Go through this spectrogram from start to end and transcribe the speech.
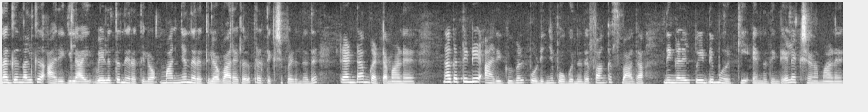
നഖങ്ങൾക്ക് അരികിലായി വെളുത്ത നിറത്തിലോ മഞ്ഞ നിറത്തിലോ വരകൾ പ്രത്യക്ഷപ്പെടുന്നത് രണ്ടാം ഘട്ടമാണ്. നഖത്തിന്റെ അരികുകൾ പൊടിഞ്ഞു പോകുന്നത് ഫംഗസ് ബാധ നിങ്ങളിൽ പിടിമുറുക്കി എന്നതിന്റെ ലക്ഷണമാണ്.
